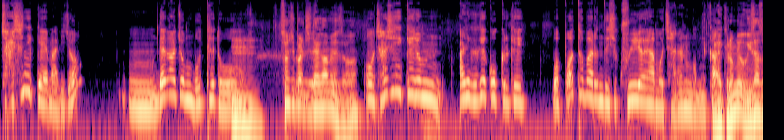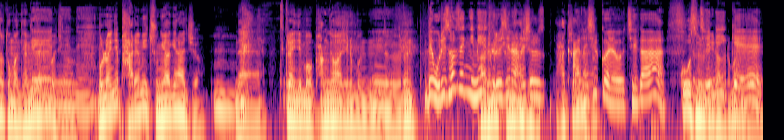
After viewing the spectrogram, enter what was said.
자신 있게 말이죠. 음, 내가 좀 못해도 음. 손짓발짓 해가면서 어 자신 있게 좀 아니 그게 꼭 그렇게 뭐 버터 바른 듯이 굴려야 뭐 잘하는 겁니까? 아, 그러면 의사소통만 되면 네, 되는 거죠. 네, 네. 물론 이제 발음이 중요하긴 하죠. 네. 특히나 이제 뭐 방송하시는 분들은 근데 우리 선생님이 그러진 않으실. 않으실 거예요. 제가 안 재미있게.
